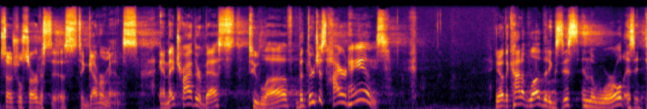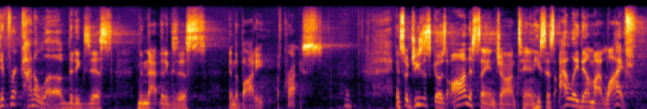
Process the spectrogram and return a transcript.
social services, to governments. And they try their best to love, but they're just hired hands. You know, the kind of love that exists in the world is a different kind of love that exists than that that exists in the body of Christ. And so Jesus goes on to say in John 10, he says, I lay down my life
